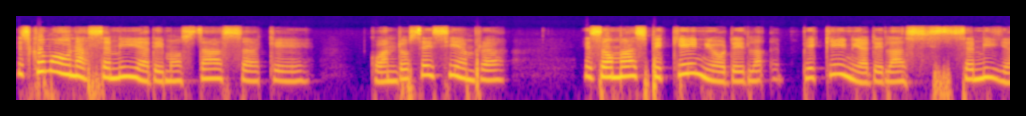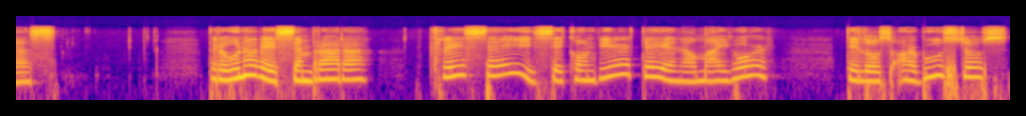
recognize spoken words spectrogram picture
Es como una semilla de mostaza que, cuando se siembra, es el más pequeño de la, pequeña de las semillas, pero una vez sembrada, crece y se convierte en el mayor de los arbustos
